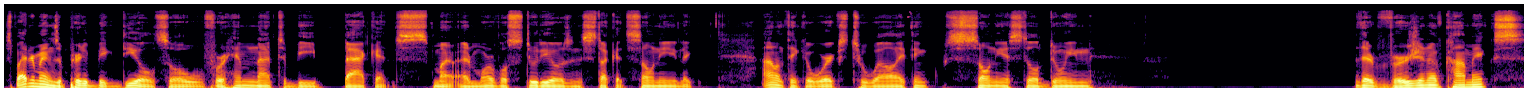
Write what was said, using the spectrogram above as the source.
Spider Man is a pretty big deal. So for him not to be back at at Marvel Studios and stuck at Sony, like I don't think it works too well. I think Sony is still doing their version of comics,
